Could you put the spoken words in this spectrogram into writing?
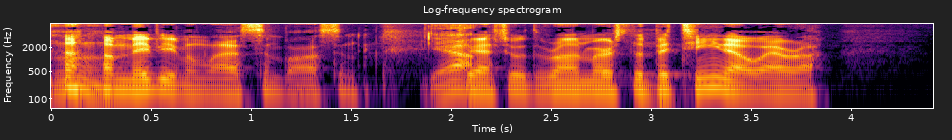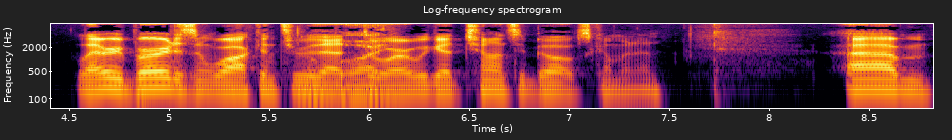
Maybe even less in Boston. Yeah. Drafted with Ron Mercer, the Pitino era. Larry Bird isn't walking through Oh, that boy. door. We got Chauncey Billups coming in. Um,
